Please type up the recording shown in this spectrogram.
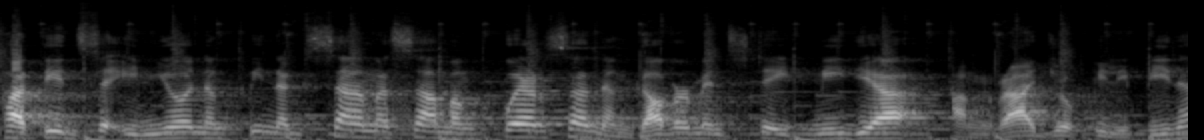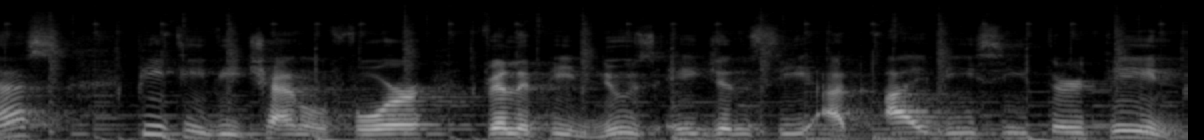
hatid sa inyo ng pinagsama-samang puwersa ng government state media, ang Radyo Pilipinas, PTV Channel 4, Philippine News Agency at IBC 13.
